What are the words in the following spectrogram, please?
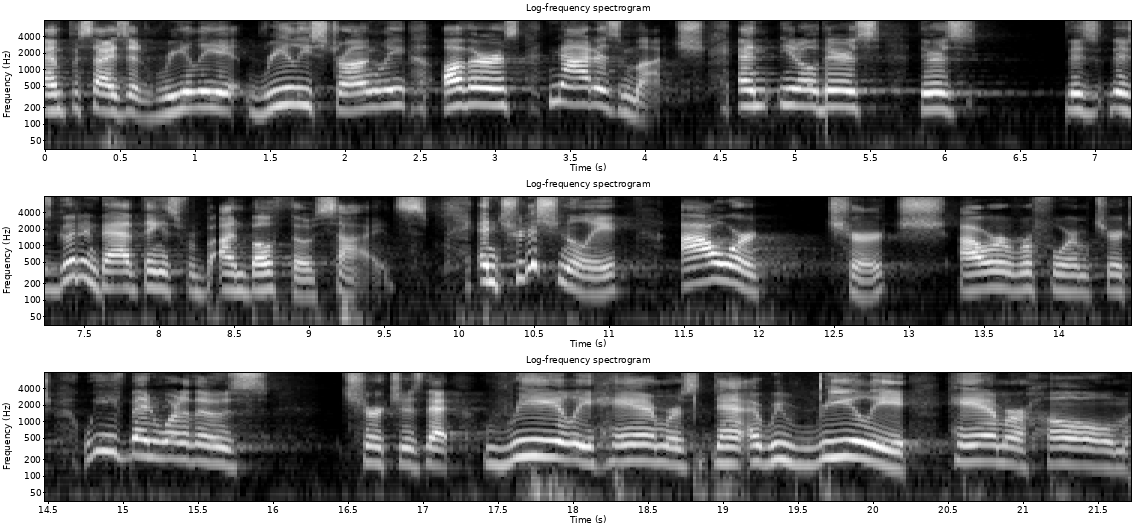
emphasize it really, really strongly, others not as much. And you know, there's there's there's, there's good and bad things for, on both those sides. And traditionally, our church, our Reformed church, we've been one of those churches that really hammers down, we really hammer home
